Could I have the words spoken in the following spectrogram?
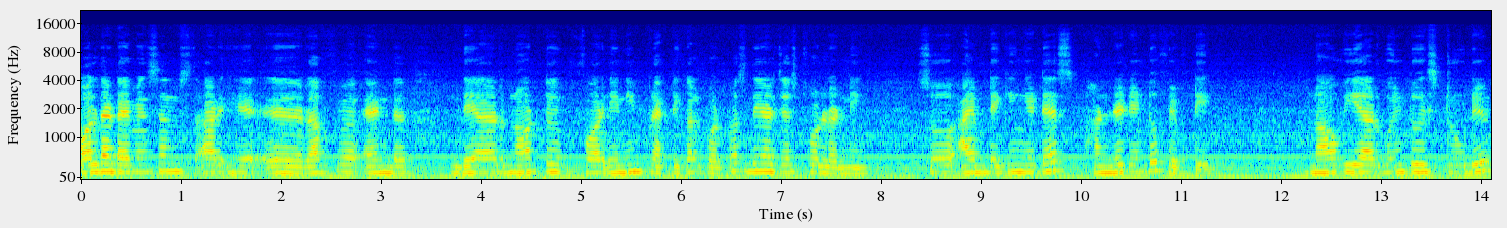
all the dimensions are uh, rough and they are not for any practical purpose they are just for learning. So I am taking it as 100 into 50 now we are going to extrude it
